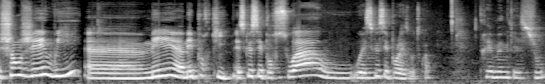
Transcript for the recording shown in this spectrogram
changer, oui, euh, mais, mais pour qui? Est-ce que c'est pour soi ou, ou est-ce que c'est pour les autres, quoi? Très bonne question.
